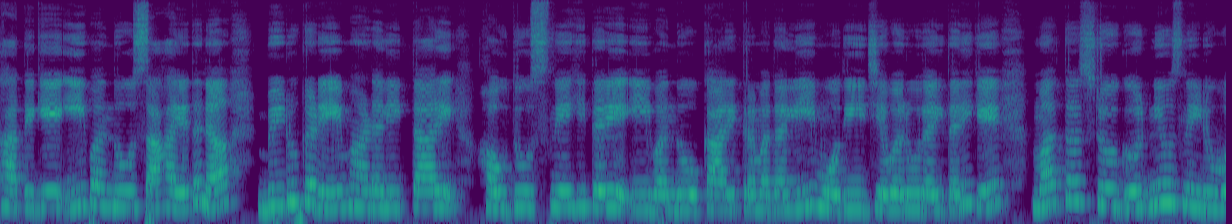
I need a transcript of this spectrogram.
ಖಾತೆಗೆ ಈ ಒಂದು ಸಹಾಯಧನ ಬಿಡುಗಡೆ ಮಾಡಲಿದ್ದಾರೆ. ಹೌದು ಸ್ನೇಹಿತರೆ, ಈ ಒಂದು ಕಾರ್ಯಕ್ರಮದಲ್ಲಿ ಮೋದಿಜಿಯವರು ರೈತರಿಗೆ ಮತ್ತಷ್ಟು ಗುಡ್ ನ್ಯೂಸ್ ನೀಡುವ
